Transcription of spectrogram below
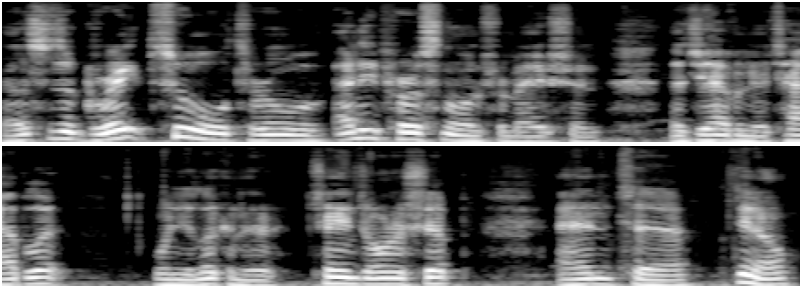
Now, this is a great tool to remove any personal information that you have on your tablet when you're looking to change ownership and to, you know,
